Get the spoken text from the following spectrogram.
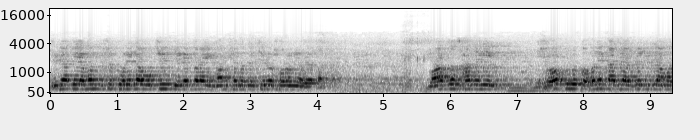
দুনিয়াতে এমন কিছু করে যাওয়া উচিত যেটার দ্বারা এই মানুষের মধ্যে চিরস্মরণীয় হয়ে থাকে মহাত্মা হাজারি সবগুলো তখনই কাজে আসবে যদি আমার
